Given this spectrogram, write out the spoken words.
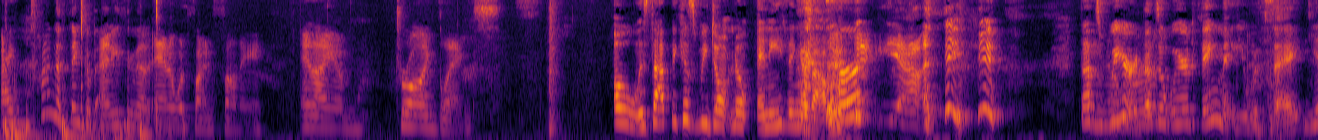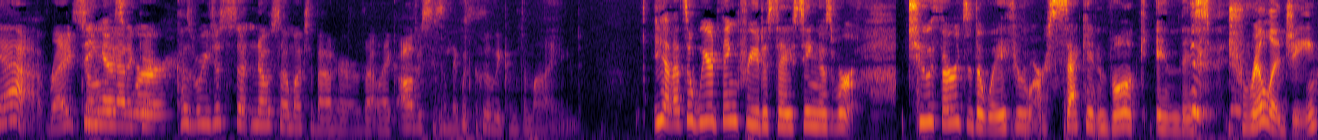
I'm trying to think of anything that Ana would find funny, and I am drawing blanks. Oh, is that because we don't know anything about her? yeah. That's know weird. what? That's a weird thing that you would say. yeah, right? Seeing as we're- Because we just know so much about her that, like, obviously something would clearly come to mind. Yeah, that's a weird thing for you to say, seeing as we're two thirds of the way through our second book in this trilogy.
